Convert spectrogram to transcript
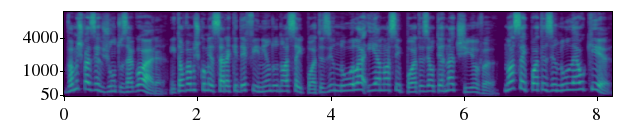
Vamos fazer juntos agora? Então, vamos começar aqui definindo nossa hipótese nula e a nossa hipótese alternativa. Nossa hipótese nula é o quê?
